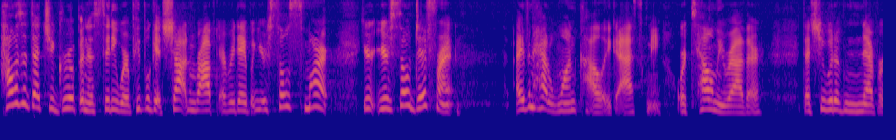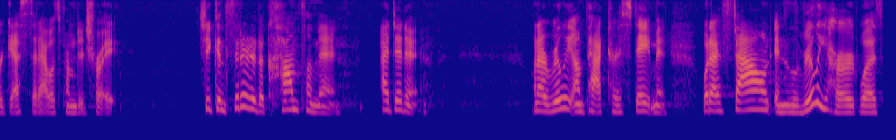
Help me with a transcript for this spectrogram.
How is it that you grew up in a city where people get shot and robbed every day, but you're so smart? You're, you're so different. I even had one colleague ask me, or tell me rather, that she would have never guessed that I was from Detroit. She considered it a compliment. I didn't. When I really unpacked her statement, what I found and really heard was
